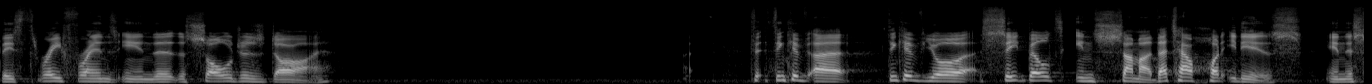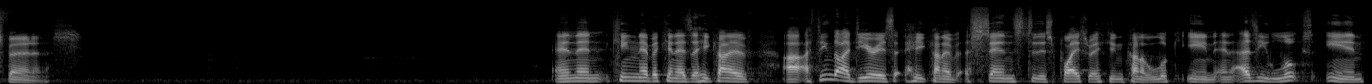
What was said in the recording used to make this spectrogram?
these three friends in, the, the soldiers die. Th- think, of, uh, think of your seatbelt in summer. That's how hot it is in this furnace. And then King Nebuchadnezzar, he kind of uh, I think the idea is he kind of ascends to this place where he can kind of look in. And as he looks in,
